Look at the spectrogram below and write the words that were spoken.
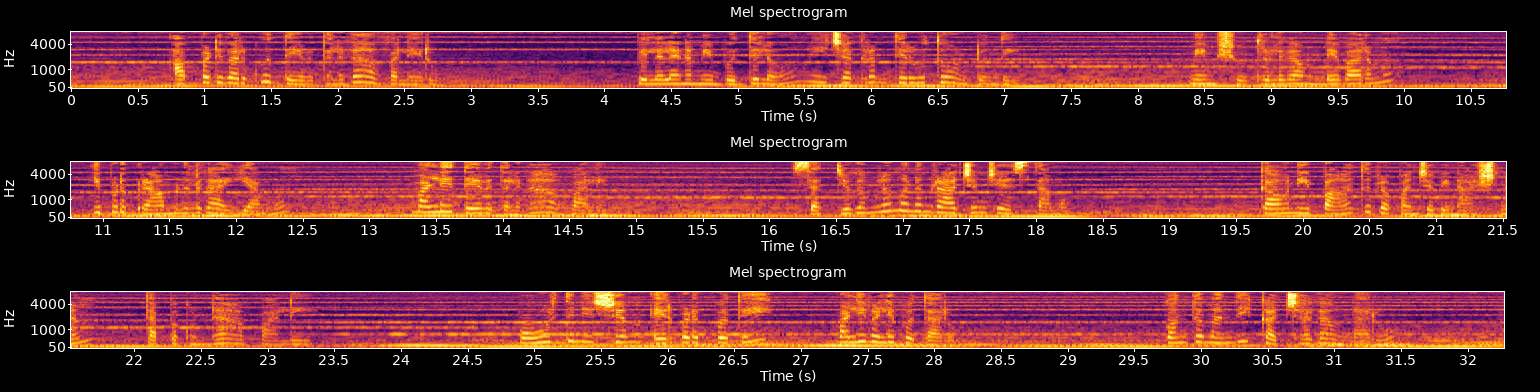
అప్పటి వరకు దేవతలుగా అవ్వలేరు. పిల్లలైన మీ బుద్ధిలో ఈ చక్రం తిరుగుతూ ఉంటుంది. మేం శూద్రులుగా ఉండేవారము. ఇప్పుడు బ్రాహ్మణులుగా అయ్యాము. మళ్ళీ దేవతలుగా అవ్వాలి. సత్యుగంలో మనం రాజ్యం చేస్తాము. కావున ఈ పాత ప్రపంచ వినాశనం తప్పకుండా అవ్వాలి. పూర్తి నిశ్చయం ఏర్పడకపోతే మళ్ళీ వెళ్ళిపోతారు. కొంతమంది కచ్చాగా ఉన్నారు.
